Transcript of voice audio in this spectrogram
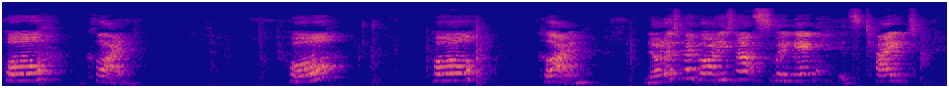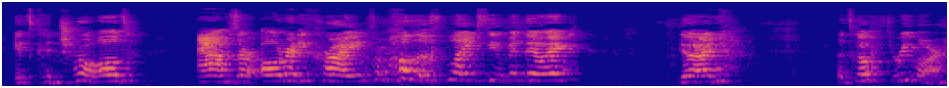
pull, climb. Pull, pull, climb. Notice my body's not swinging. It's tight. It's controlled. Abs are already crying from all those planks you've been doing. Good. Let's go three more.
